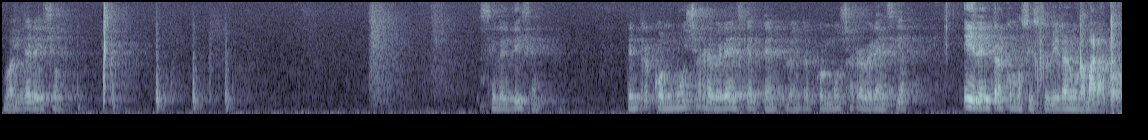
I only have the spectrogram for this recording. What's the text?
no hay derecho. Se les dice, entra con mucha reverencia al templo, entra con mucha reverencia y le entran como si estuviera en una maratón.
